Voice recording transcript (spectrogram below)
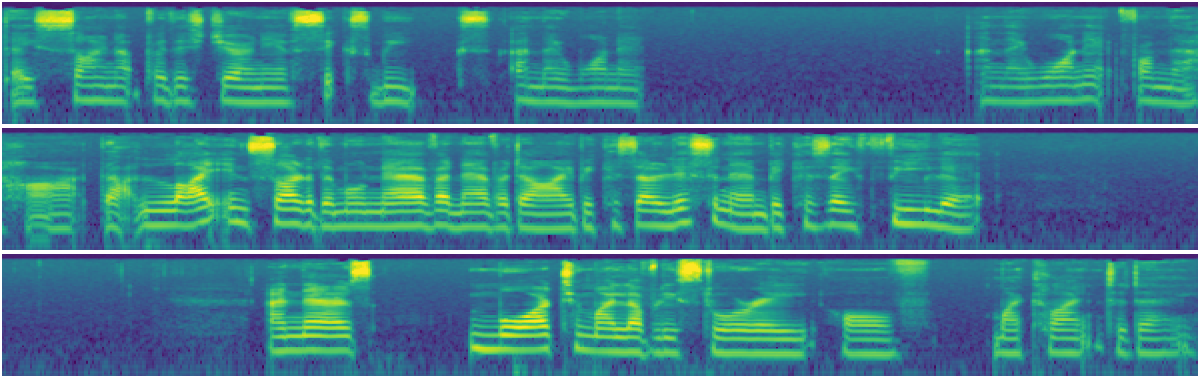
they sign up for this journey of six weeks and they want it. And they want it from their heart. That light inside of them will never, never die because they're listening, because they feel it and there's more to my lovely story of my client today.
